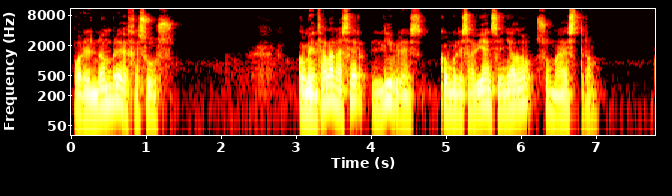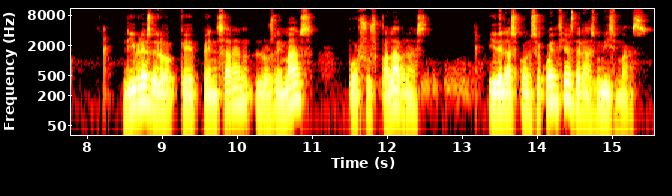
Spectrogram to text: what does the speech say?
por el nombre de Jesús. Comenzaban a ser libres como les había enseñado su Maestro. Libres de lo que pensaran los demás por sus palabras y de las consecuencias de las mismas.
